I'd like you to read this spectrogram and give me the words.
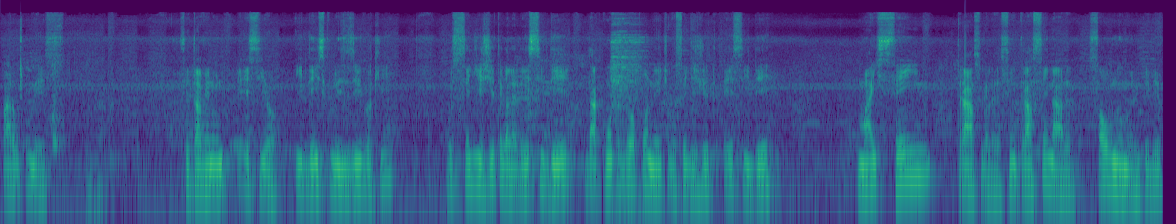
para o começo. Você tá vendo esse, ó, ID exclusivo aqui? Você digita, galera, esse ID da conta do oponente. Você digita esse ID, mas sem traço, galera. Sem traço, sem nada. Só o número, entendeu?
